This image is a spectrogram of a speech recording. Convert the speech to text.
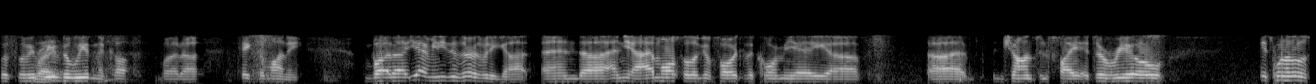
let's let me Right. leave the weed in the car, but uh take the money. But uh yeah, I mean he deserves what he got, and uh and yeah, I'm also looking forward to the Cormier uh uh Johnson fight. It's a real it's one of those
